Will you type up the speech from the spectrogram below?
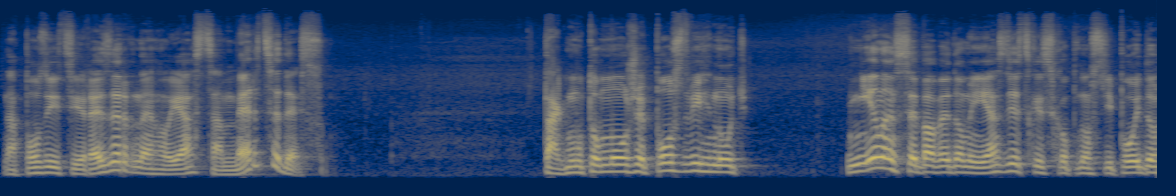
na pozícii rezervného jazdca Mercedesu, tak mu to môže pozdvihnúť nielen sebavedomie jazdecké schopnosti, pôjde do,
